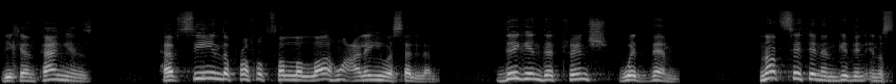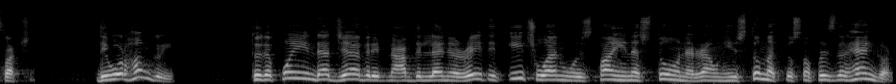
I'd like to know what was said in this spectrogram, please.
the companions have seen the Prophet ﷺ digging the trench with them, not sitting and giving instruction. They were hungry to the point that Jabir ibn Abdullah narrated each one was tying a stone around his stomach to suppress their hunger,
